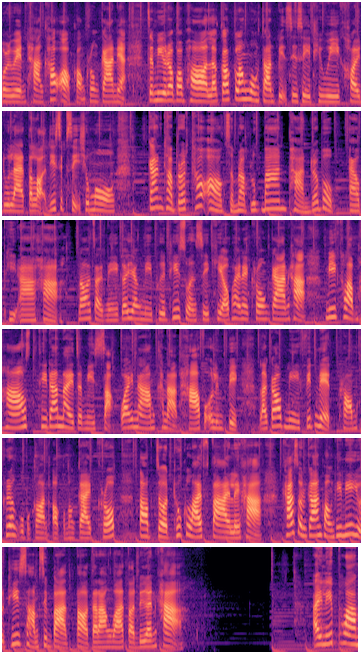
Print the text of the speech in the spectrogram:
บริเวณทางเข้าออกของโครงการเนี่ยจะมีรปภแล้วก็กล้องวงจรปิด CCTV คอยดูแลตลอด 24 ชั่วโมง การขับรถเข้าออกสำหรับลูกบ้านผ่านระบบ LPR ค่ะ นอกจากนี้ก็ยังมีพื้นที่สวนสีเขียวภายในโครงการค่ะ มีคลับเฮาส์ที่ด้านในจะมีสระว่ายน้ำขนาดฮาฟโอลิมปิก แล้วก็มีฟิตเนสพร้อมเครื่องอุปกรณ์ออกกำลังกายครบ ตอบโจทย์ทุกไลฟ์สไตล์เลยค่ะ ค่าส่วนกลางของที่นี่อยู่ที่ 30 บาท ต่อตารางวาต่อเดือนค่ะ ไอริฟพราม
